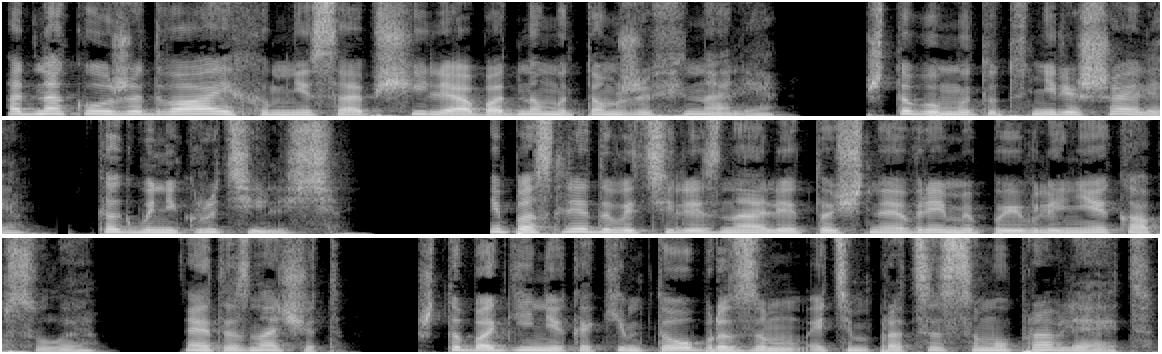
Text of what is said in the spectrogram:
Однако уже два айха мне сообщили об одном и том же финале. Что бы мы тут ни решали, как бы ни крутились. И последователи знали точное время появления капсулы. Это значит, что богиня каким-то образом этим процессом управляет.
